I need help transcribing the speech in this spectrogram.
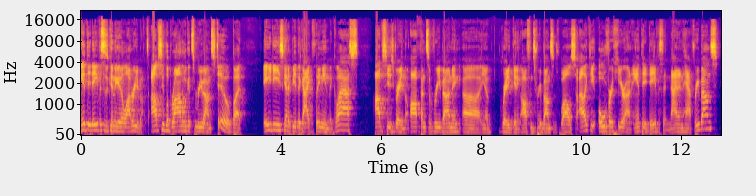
Anthony Davis is going to get a lot of rebounds. Obviously, LeBron will get some rebounds too, but AD is going to be the guy cleaning the glass. Obviously, he's great in the offensive rebounding. Uh, you know, great at getting offensive rebounds as well. So I like the over here on Anthony Davis at nine and a half rebounds.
